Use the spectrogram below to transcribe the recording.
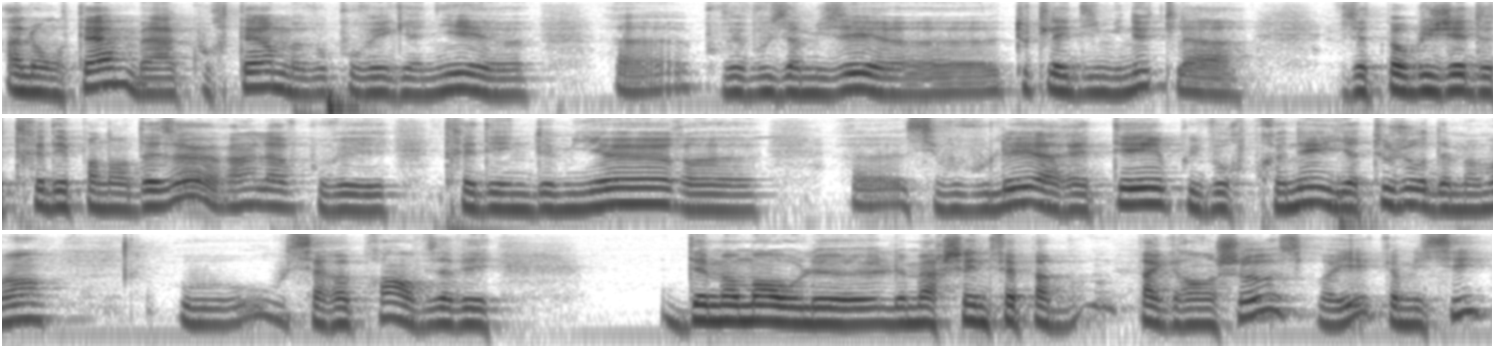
à long terme, ben à court terme vous pouvez gagner, euh, euh, vous pouvez vous amuser toutes les 10 minutes là. Vous n'êtes pas obligé de trader pendant des heures, hein. là vous pouvez trader une demi-heure, si vous voulez arrêter puis vous reprenez. Il y a toujours des moments où, ça reprend. Vous avez des moments où le, marché ne fait pas, pas grand chose, vous voyez comme ici.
